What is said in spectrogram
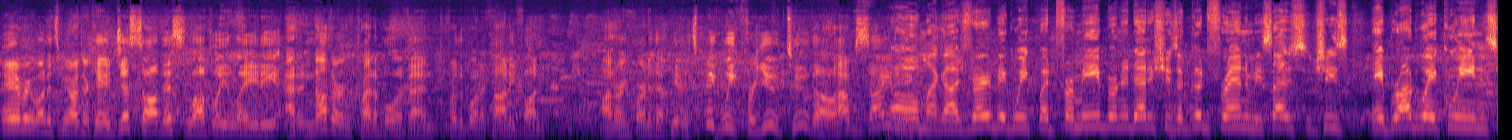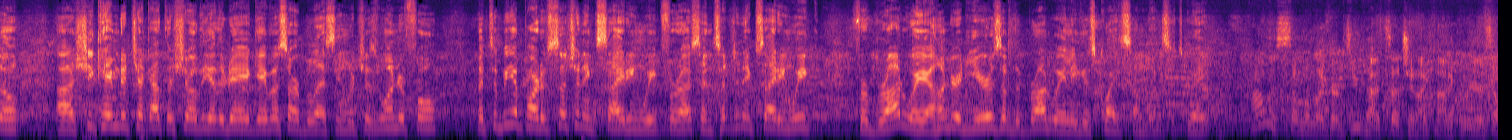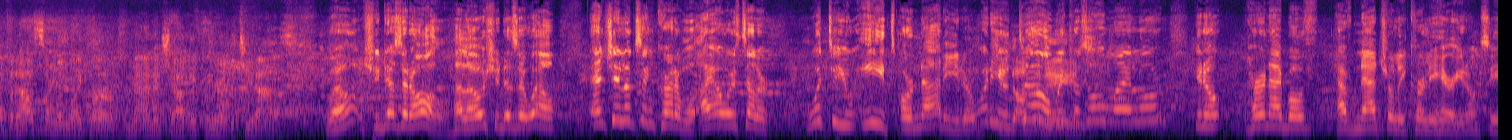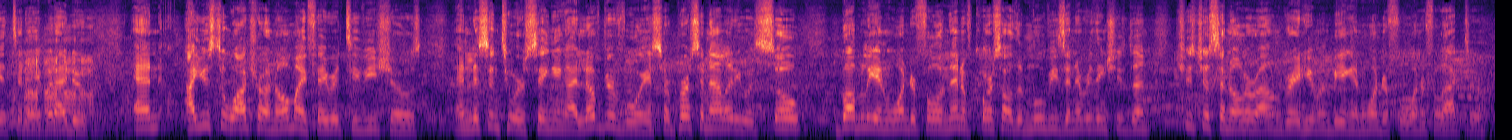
Hey everyone, it's me, Arthur Kade. Just saw this lovely lady at another incredible event for the Buoniconti Fund, honoring Bernadette Peters. It's a big week for you too, though. How exciting! Oh my gosh, very big week. But for me, Bernadette, she's a good friend, and besides, she's a Broadway queen. So uh, she came to check out the show the other day, gave us our blessing, which is wonderful. But to be a part of such an exciting week for us and such an exciting week for Broadway, 100 years of the Broadway League is quite something. So it's great. How is someone like her, you've had such an iconic career yourself, but how has someone like her managed to have the career that she has? Well, she does it all. Hello, she does it well. And she looks incredible. I always tell her, what do you eat or not eat, or what do She you do? age. Because, oh my lord. You know, her and I both have naturally curly hair. You don't see it today, but I do. And I used to watch her on all my favorite TV shows and listen to her singing. I loved her voice. Her personality was so bubbly and wonderful. And then, of course, all the movies and everything she's done. She's just an all around great human being and wonderful, wonderful actor.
